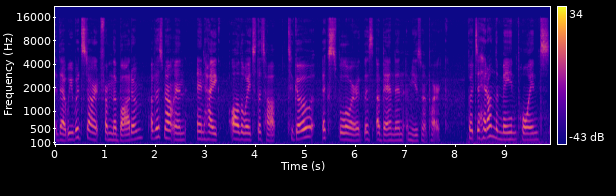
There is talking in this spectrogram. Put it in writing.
that we would start from the bottom of this mountain and hike all the way to the top to go explore this abandoned amusement park. But to hit on the main points,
